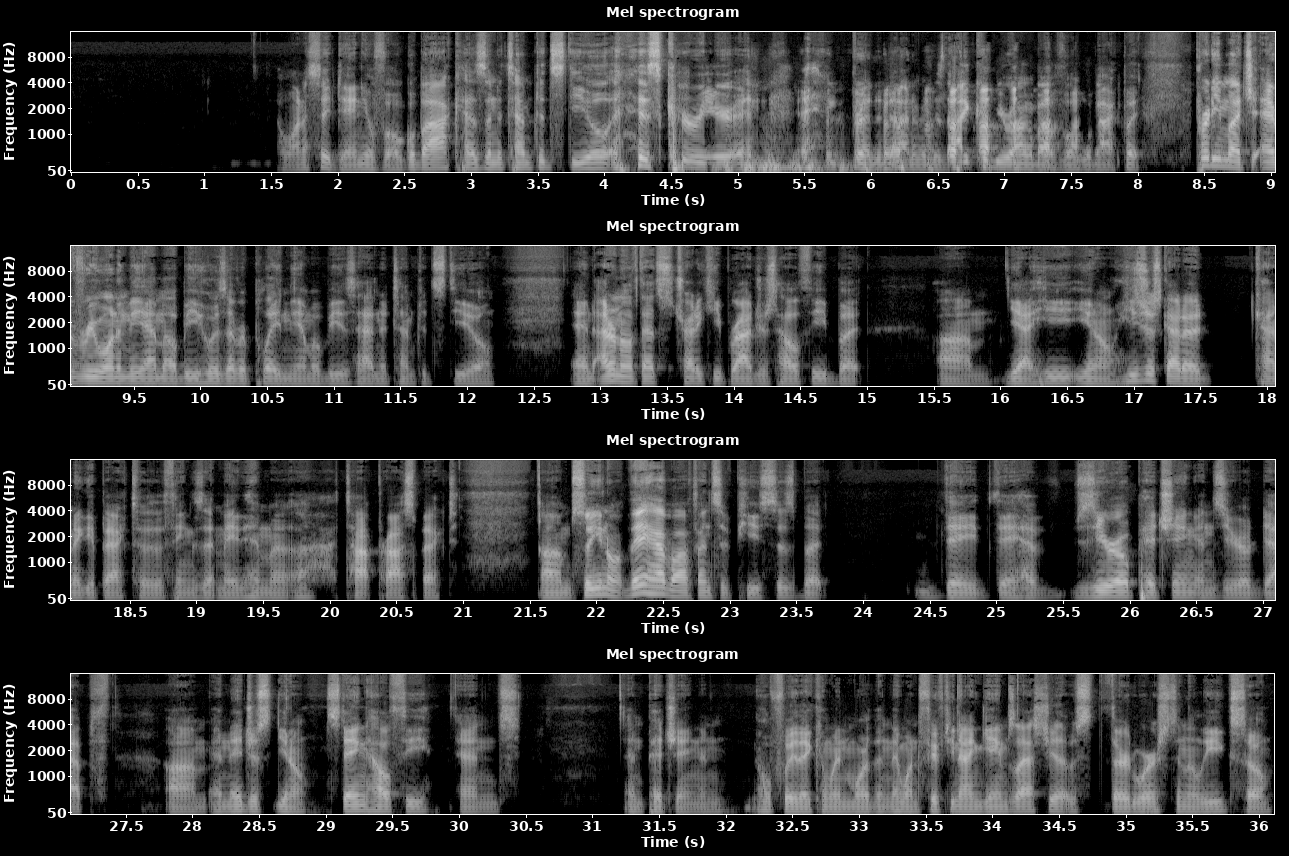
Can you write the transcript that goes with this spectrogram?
I want to say Daniel Vogelbach has an attempted steal in his career and, and Brendan Donovan is I could be wrong about Vogelbach, but pretty much everyone in the MLB who has ever played in the MLB has had an attempted steal. And I don't know if that's to try to keep Rodgers healthy, but um, yeah, he, you know, he's just got to kind of get back to the things that made him a, a top prospect. Um, so you know they have offensive pieces, but they they have zero pitching and zero depth, um, and they just you know staying healthy and and pitching, and hopefully they can win more than they won 59 games last year. That was third worst in the league, so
